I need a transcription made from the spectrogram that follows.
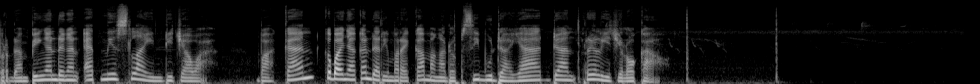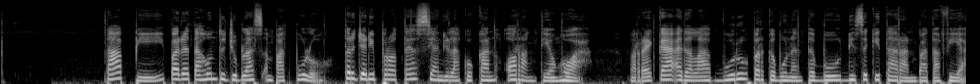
berdampingan dengan etnis lain di Jawa. Bahkan, kebanyakan dari mereka mengadopsi budaya dan religi lokal. Tapi pada tahun 1740 terjadi protes yang dilakukan orang Tionghoa. Mereka adalah buruh perkebunan tebu di sekitaran Batavia.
